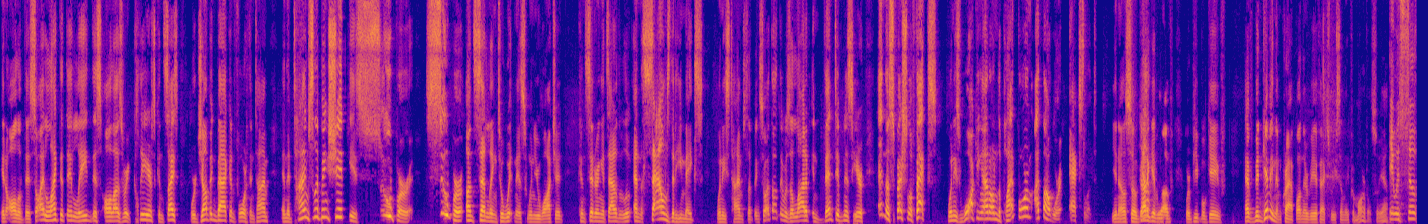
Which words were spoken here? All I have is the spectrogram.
in all of this. So I like that they laid this all out. It's very clear, it's concise. We're jumping back and forth in time, and the time slipping shit is super, super unsettling to witness when you watch it, considering it's out of the blue and the sounds that he makes when he's time slipping. So I thought there was a lot of inventiveness here, and the special effects when he's walking out on the platform, I thought were excellent. You know, so got to Yeah. give love where people gave have been giving them crap on their VFX recently from Marvel. So yeah, it was so.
